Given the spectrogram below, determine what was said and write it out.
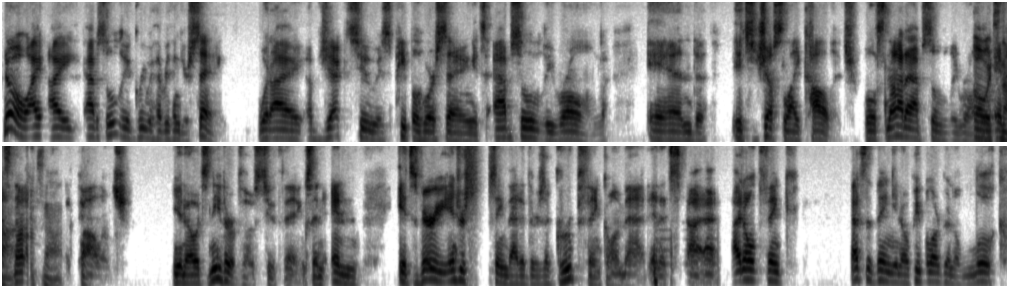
No, I, I absolutely agree with everything you're saying. What I object to is people who are saying it's absolutely wrong and it's just like college. Well, it's not absolutely wrong. Oh, it's and not. It's not, it's not college. You know, it's neither of those two things. And and it's very interesting that there's a group think on that. And it's I, I don't think that's the thing. You know, people are going to look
